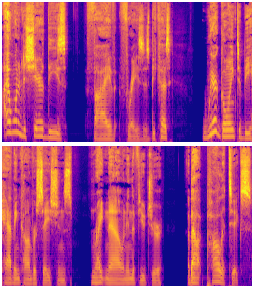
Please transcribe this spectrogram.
I wanted to share these five phrases because we're going to be having conversations right now and in the future about politics.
